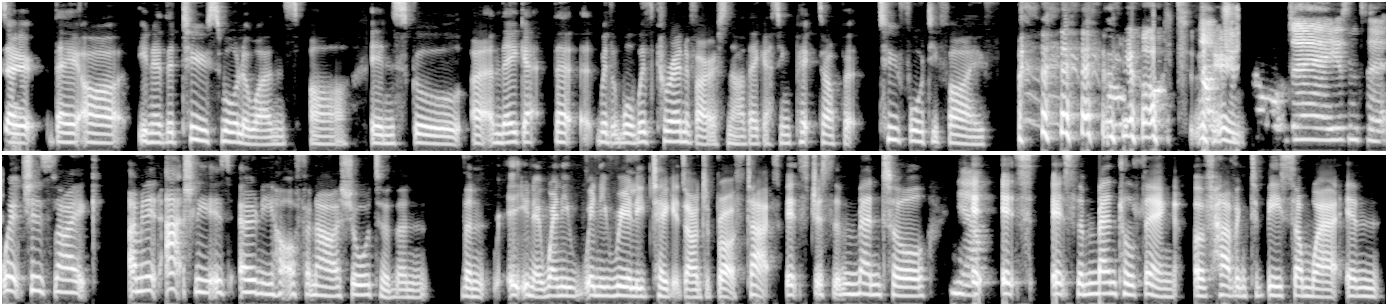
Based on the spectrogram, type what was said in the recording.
so they are you know the two smaller ones are in school uh, and they get that with well with coronavirus now they're getting picked up at two forty five in the Such a afternoon. short day, isn't it? which is like i mean it actually is only half an hour shorter than than you know when you when you really take it down to brass tacks it's just the mental Yeah, it, it's it's the mental thing of having to be somewhere in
